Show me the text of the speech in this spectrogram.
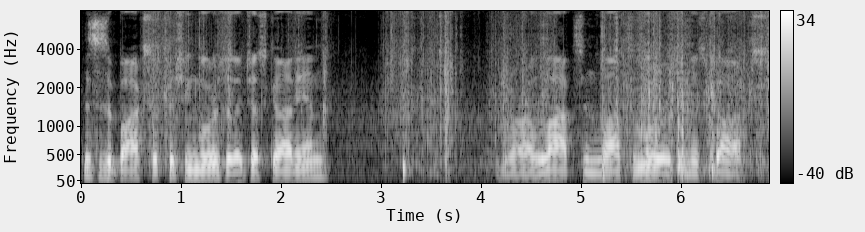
This is a box of fishing lures that I just got in. There are lots and lots of lures in this box.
